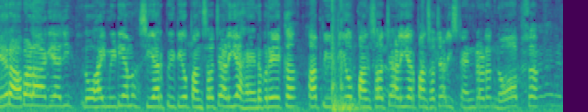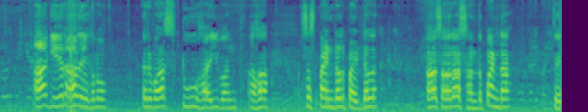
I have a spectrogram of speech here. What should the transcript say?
ਗੇਅਰ ਆ ਵਾਲਾ ਆ ਗਿਆ ਜੀ ਲੋ ਹਾਈ ਮੀਡੀਅਮ ਸੀਆਰਪੀਟੀਓ 540 ਆ ਹੈਂਡ ਬ੍ਰੇਕ ਆ ਪੀਟੀਓ 540 ਔਰ 540 ਸਟੈਂਡਰਡ ਨੋਬਸ ਆ ਗੇਅਰ ਆ ਦੇਖ ਲਓ ਰਿਵਰਸ 2 ਹਾਈ 1 ਆਹ ਸਸਪੈਂਡਲ ਪੈਡਲ ਆ ਸਾਰਾ ਸੰਦ ਭਾਂਡਾ, ਤੇ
